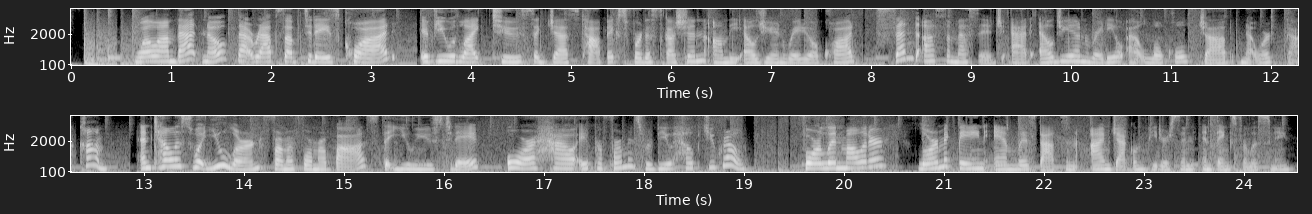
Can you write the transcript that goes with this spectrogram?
Well, on that note, that wraps up today's quad. If you would like to suggest topics for discussion on the LJN Radio Quad, send us a message at ljnradio at localjobnetwork.com and tell us what you learned from a former boss that you use today or how a performance review helped you grow. For Lynn Molitor, Laura McBain, and Liz Dotson, I'm Jacqueline Peterson, and thanks for listening.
